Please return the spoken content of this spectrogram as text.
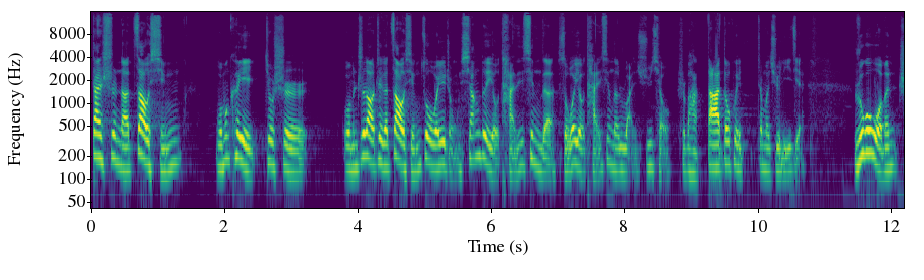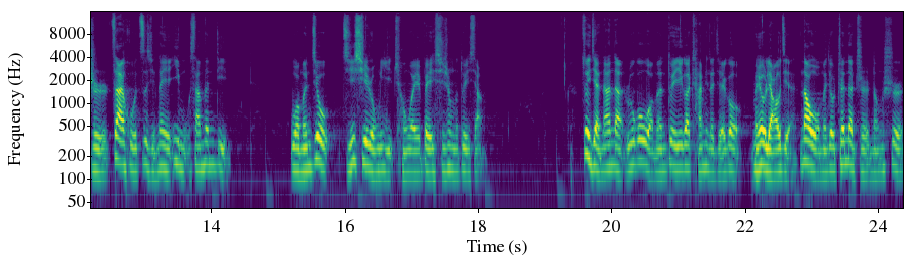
但是呢，造型我们可以就是我们知道，这个造型作为一种相对有弹性的所谓有弹性的软需求，是吧？大家都会这么去理解。如果我们只在乎自己那一亩三分地，我们就极其容易成为被牺牲的对象。最简单的，如果我们对一个产品的结构没有了解，那我们就真的只能是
